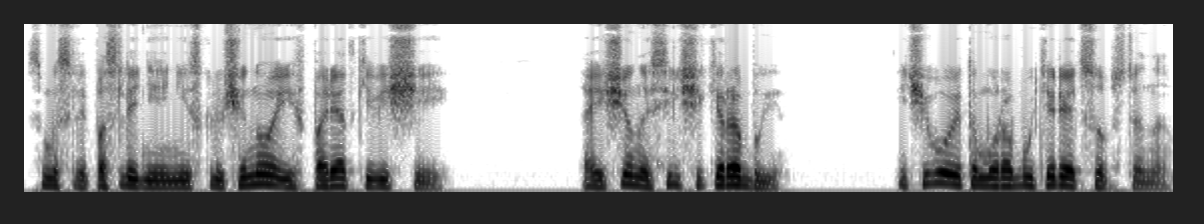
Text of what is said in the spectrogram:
В смысле, последнее не исключено и в порядке вещей. А еще носильщики-рабы. И чего этому рабу терять, собственно?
